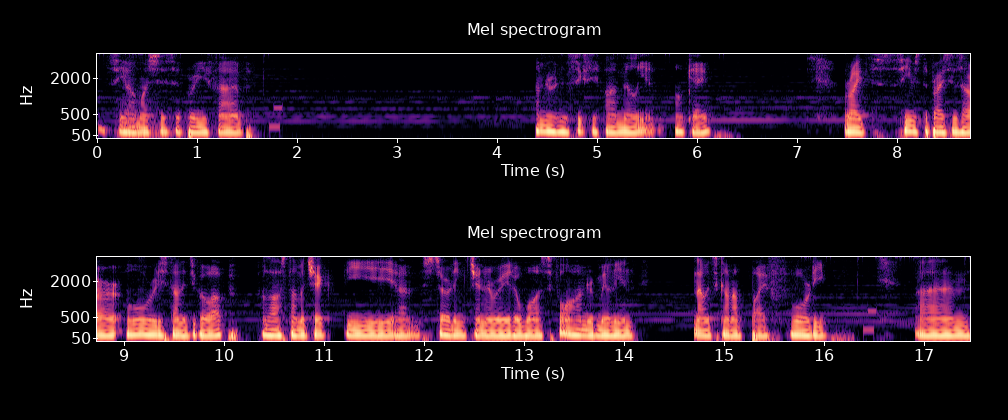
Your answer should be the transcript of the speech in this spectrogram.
Let's see how much is a prefab. 165 million. Okay. Right, seems the prices are already starting to go up. Last time I checked, the um, Stirling generator was 400 million. Now it's gone up by 40. Um,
